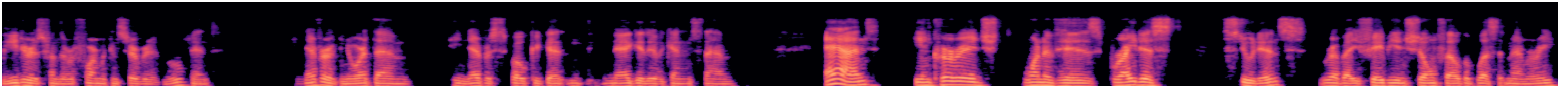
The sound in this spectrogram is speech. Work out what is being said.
leaders from the reform and conservative movement. He never ignored them. He never spoke again, negative against them. And encouraged one of his brightest students, Rabbi Fabian Schoenfeld, of blessed memory,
